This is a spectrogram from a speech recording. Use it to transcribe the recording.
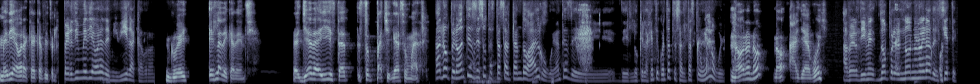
Media hora cada capítulo. Perdí media hora de mi vida, cabrón. Güey, es la decadencia. Eh, Ya de ahí está esto pa' chingar a su madre. Ah, no, pero antes de eso te está saltando algo, güey. Antes de, de lo que la gente cuenta, te saltaste uno, güey. No, no, no, no, allá voy. A ver, dime. No, pero no, no, no era del 7,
